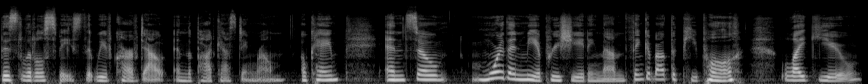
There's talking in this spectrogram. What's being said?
this little space that we've carved out in the podcasting realm. Okay. And so, more than me appreciating them, think about the people like you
